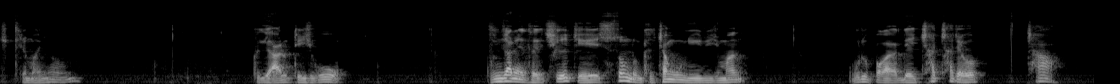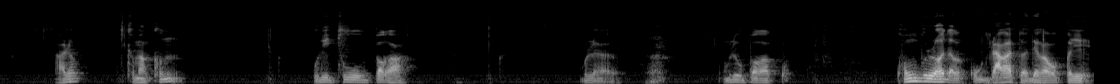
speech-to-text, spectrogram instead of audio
지킬만요. 그게 아르테시고 군산에서 실제 수성동 객창국리 일이지만 우리 오빠가 내 차 찾아. 차. 알아? 그만큼 우리 두 오빠가 몰라 우리 오빠가 꼭 공부를 하다가 꼭 나갔다 내가 엊그제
